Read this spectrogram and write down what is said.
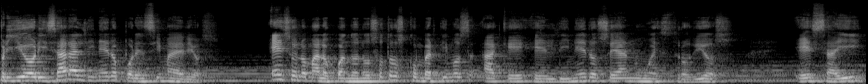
priorizar al dinero por encima de Dios. Eso es lo malo, cuando nosotros convertimos a que el dinero sea nuestro Dios. Es ahí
